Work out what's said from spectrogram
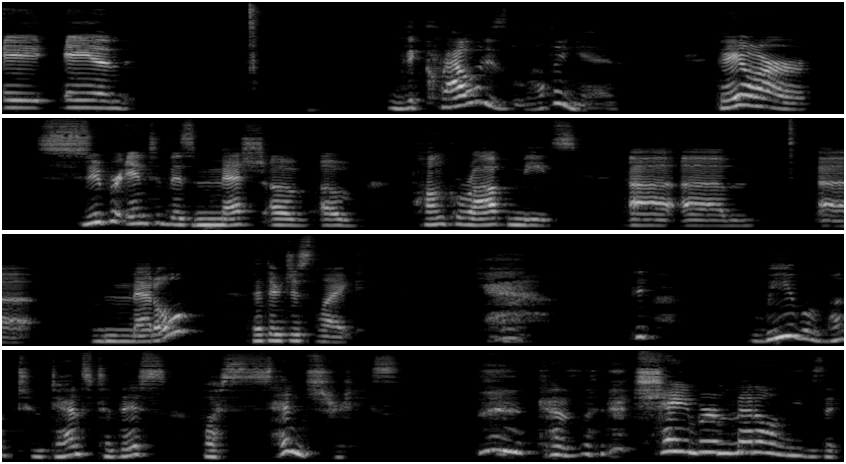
a, and the crowd is loving it. They are super into this mesh of, of punk rock meets, uh, um, uh, metal that they're just like, yeah, we will want to dance to this for centuries. Cause chamber metal music.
